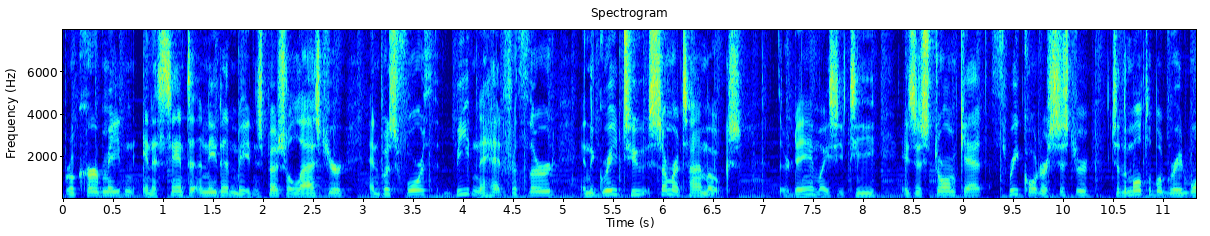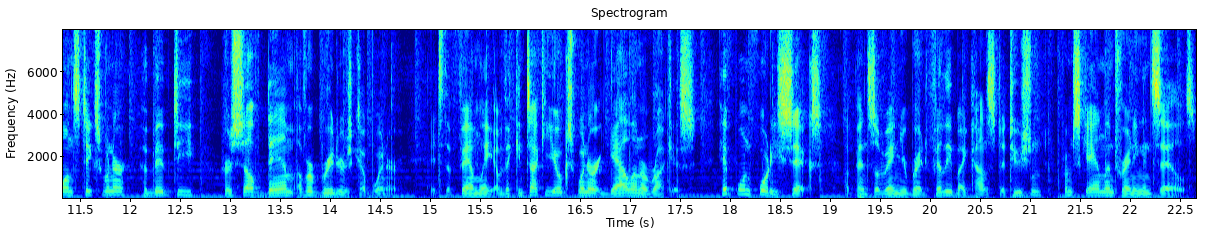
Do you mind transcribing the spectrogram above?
broke her maiden in a Santa Anita maiden special last year and was fourth, beaten ahead for third in the Grade 2 Summertime Oaks. Their dam Icy Tea is a Storm Cat three quarter sister to the multiple Grade 1 stakes winner Habibti, herself dam of a Breeders' Cup winner. It's the family of the Kentucky Oaks winner Gallon Ruckus, Hip 146, a Pennsylvania bred filly by Constitution from Scanlon Training and Sales.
